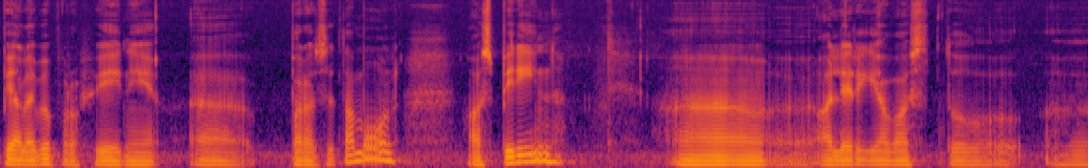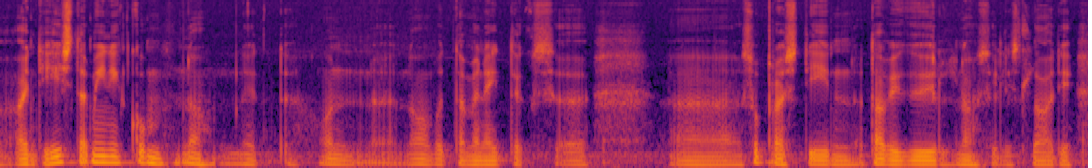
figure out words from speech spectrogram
peale ibuprofeeni äh, paratsetamool, aspiriin äh,, allergia vastu äh, antihistamiinikum, noh, need on, no võtame näiteks äh, äh suprastiin, taviküül, noh, sellist laadi äh,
